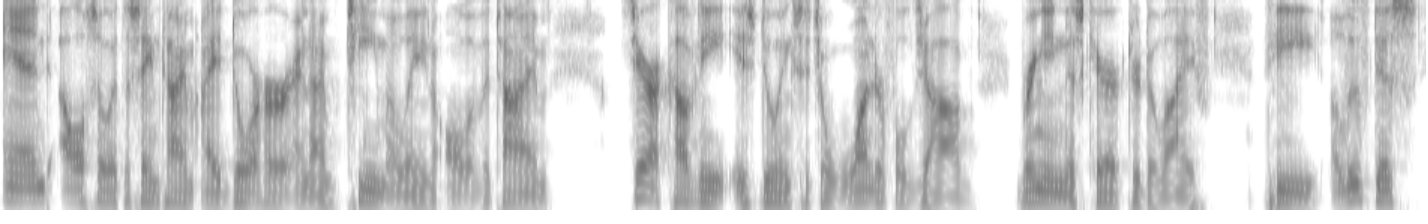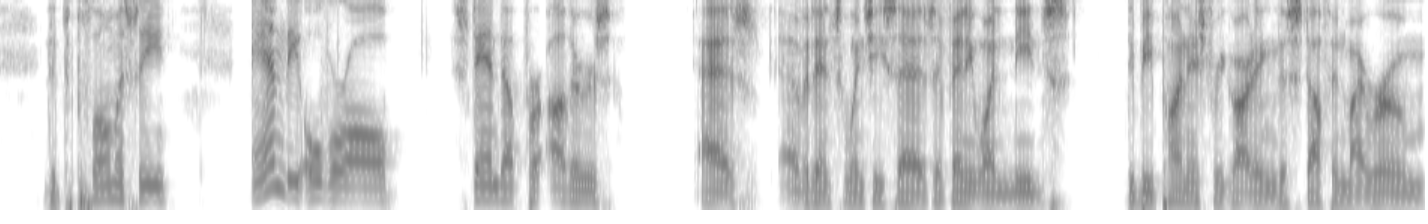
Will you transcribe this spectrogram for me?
And also at the same time, I adore her and I'm Team Elayne all of the time. Ceara Coveney is doing such a wonderful job bringing this character to life. The aloofness, the diplomacy, and the overall stand up for others, as evidence when she says, if anyone needs to be punished regarding the stuff in my room,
